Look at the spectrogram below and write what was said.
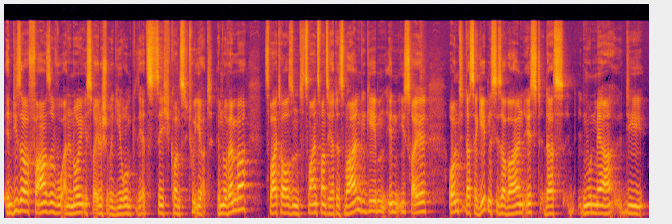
in dieser Phase, wo eine neue israelische Regierung jetzt sich konstituiert. Im November 2022 hat es Wahlen gegeben in Israel und das Ergebnis dieser Wahlen ist, dass nunmehr die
